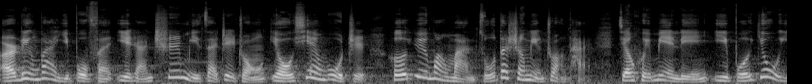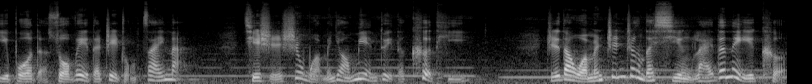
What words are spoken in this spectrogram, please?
而另外一部分依然痴迷在这种有限物质和欲望满足的生命状态，将会面临一波又一波的所谓的这种灾难。其实是我们要面对的课题，直到我们真正的醒来的那一刻，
